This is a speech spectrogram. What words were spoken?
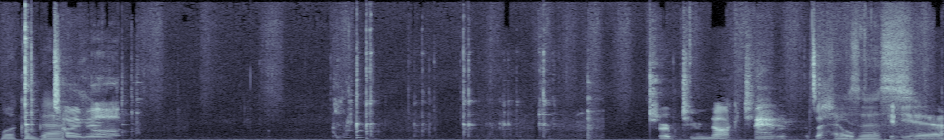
Welcome back. Good timing. Uh. Sharp 2, knocked here. It's a hell Jesus. yeah.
